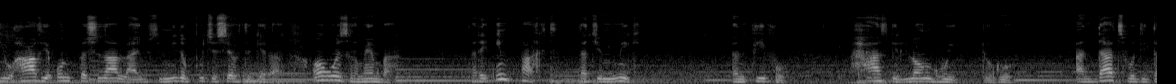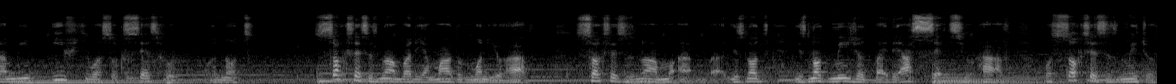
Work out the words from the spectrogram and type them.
you have your own personal lives, you need to put yourself together. Always remember that the impact that you make on people has a long way to go, and that will determine if you was successful or not. Success is not about the amount of money you have. Success is not uh, is not is not measured by the assets you have, but success is measured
